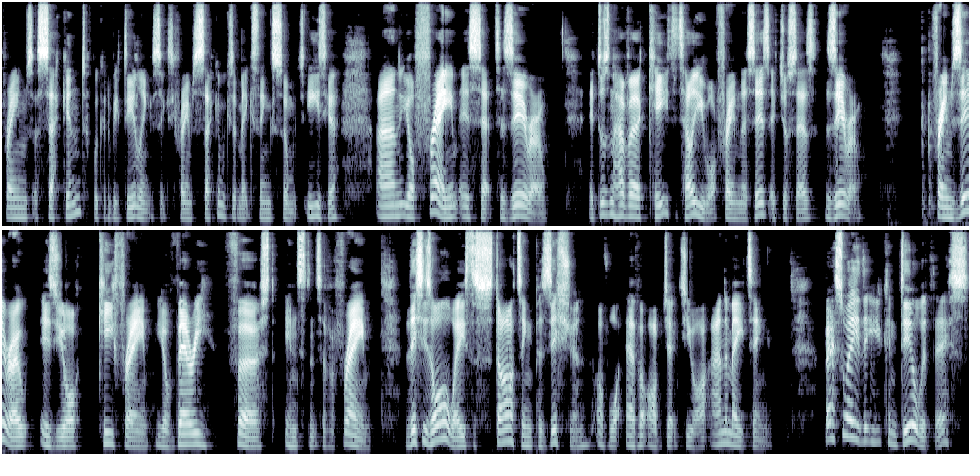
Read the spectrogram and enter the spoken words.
frames a second. We're going to be dealing at 60 frames a second because it makes things so much easier. And your frame is set to zero. It doesn't have a key to tell you what frame this is. It just says zero. Frame zero is your keyframe, your very first instance of a frame. This is always the starting position of whatever object you are animating. Best way that you can deal with this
